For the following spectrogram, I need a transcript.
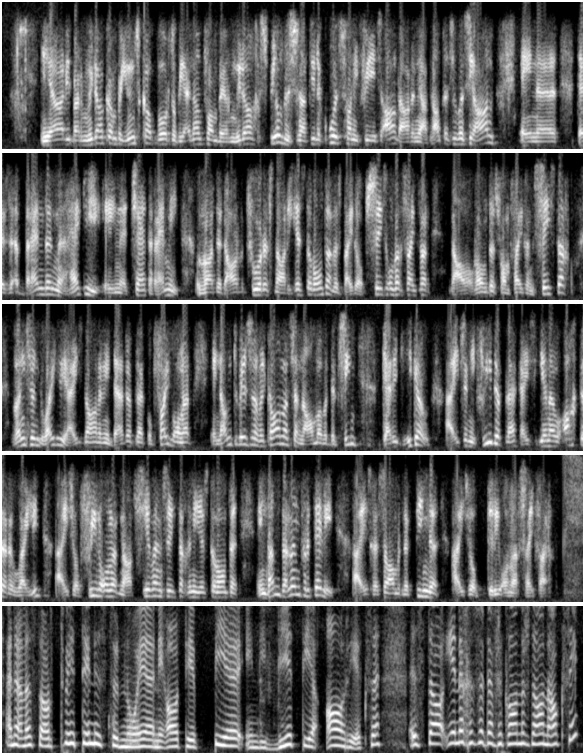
Ja, die Bermuda Kampioenskap word op die eiland van Bermuda gespeel. Dit is natuurlik oos van die VSA daar in die Atlantiese Oseaan en uh dis Brandon Haggy en Chad Remy wat dit daar voor is na die eerste ronde. Hulle is beide op 600 syfer. Nou rondes van 65. Vincent Wiley, hy's daar in die derde plek op 500 en dan twee Suid-Afrikaners se name wat ek sien. Gary Higo, hy's in die vierde plek. Hy's een nou agter Wiley. Hy's op 400 na 67 in die eerste ronde en dan Dylan Vertelli. Hy's gesamentlik 10de. Hy's op 300 syfer ver. En dan is daar twee tennistoernooie in die ATP en die WTA reekse. Is daar enige Suid-Afrikaners daar in aksie?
